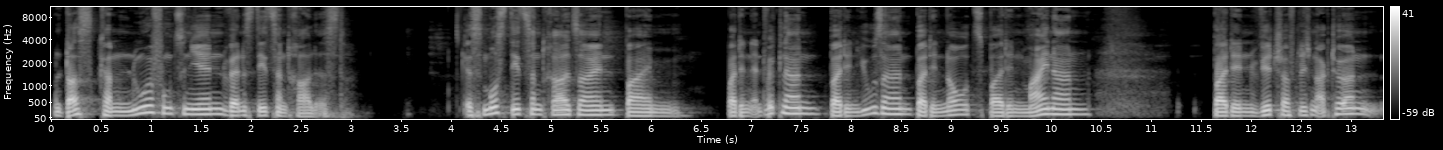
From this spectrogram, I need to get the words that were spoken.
Und das kann nur funktionieren, wenn es dezentral ist. Es muss dezentral sein beim, bei den Entwicklern, bei den Usern, bei den Nodes, bei den Minern, bei den wirtschaftlichen Akteuren.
